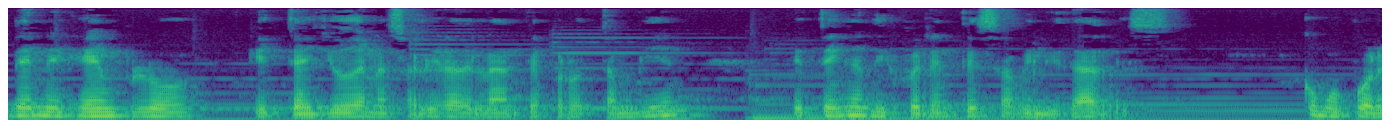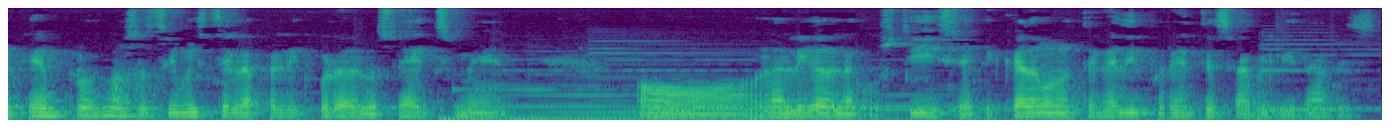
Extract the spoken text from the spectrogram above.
den ejemplo, que te ayuden a salir adelante, pero también que tengan diferentes habilidades. Como por ejemplo, no sé si viste la película de los X-Men o la Liga de la Justicia, que cada uno tiene diferentes habilidades.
